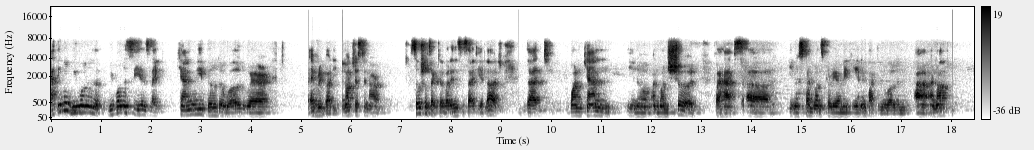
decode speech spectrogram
I think what we want to we want to see is like, can we build a world where everybody, not just in our social sector, but in society at large, that one can, you know, and one should perhaps, uh, you know, spend one's career making an impact in the world and, uh, and not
